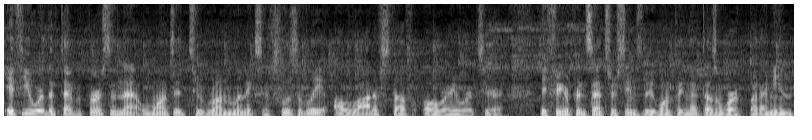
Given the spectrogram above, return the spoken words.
if you were the type of person that wanted to run Linux exclusively, a lot of stuff already works here. The fingerprint sensor seems to be one thing that doesn't work, but I mean,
